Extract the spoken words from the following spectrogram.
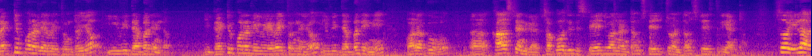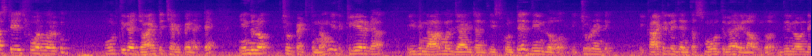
గట్టి పొరలు ఏవైతే ఉంటాయో ఇవి దెబ్బతిండం. ఈ గట్టి పొరలు ఇవి ఏవైతే ఉన్నాయో ఇవి దెబ్బతిని మనకు కాన్స్టెంట్గా సపోజ్ ఇది స్టేజ్ వన్ అంటాం స్టేజ్ టూ అంటాం స్టేజ్ త్రీ అంటాం. సో ఇలా స్టేజ్ ఫోర్ వరకు పూర్తిగా జాయింట్ చెడిపోయినట్టే ఇందులో చూపెడుతున్నాము. ఇది క్లియర్గా ఇది నార్మల్ జాయింట్ అని తీసుకుంటే దీనిలో ఇది చూడండి ఈ కాటిలేజ్ ఎంత స్మూత్గా ఎలా ఉందో. దీనిలో ఉండే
